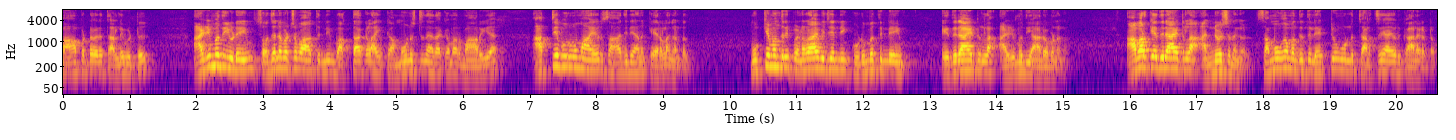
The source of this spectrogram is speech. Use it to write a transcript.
പാവപ്പെട്ടവരെ തള്ളിവിട്ട് അഴിമതിയുടെയും സ്വജനപക്ഷപാതത്തിന്റെയും വക്താക്കളായി കമ്മ്യൂണിസ്റ്റ് നേതാക്കന്മാർ മാറിയ അത്യപൂർവമായ ഒരു സാഹചര്യമാണ് കേരളം കണ്ടത്. മുഖ്യമന്ത്രി പിണറായി വിജയന്റെയും കുടുംബത്തിന്റെയും എതിരായിട്ടുള്ള അഴിമതി ആരോപണങ്ങൾ അവർക്കെതിരായിട്ടുള്ള അന്വേഷണങ്ങൾ സമൂഹ മധ്യത്തിൽ ഏറ്റവും കൂടുതൽ ചർച്ചയായ ഒരു കാലഘട്ടം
